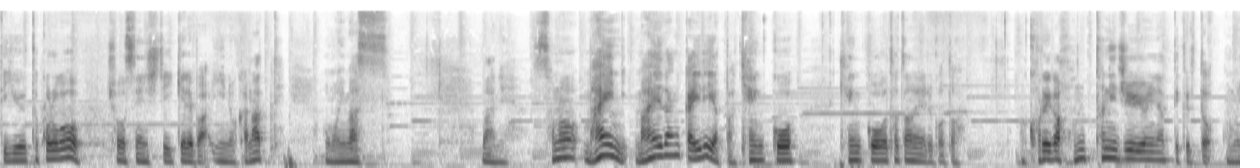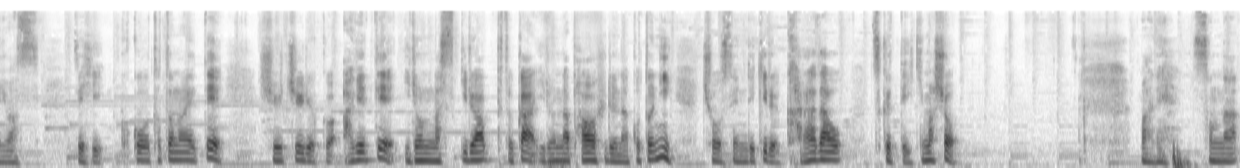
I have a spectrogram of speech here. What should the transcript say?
ていうところを挑戦していければいいのかなって思います。まあねその前に前段階でやっぱ健康健康を整えることこれが本当に重要になってくると思います。是非ここを整えて集中力を上げていろんなスキルアップとかいろんなパワフルなことに挑戦できる体を作っていきましょう。まあねそんな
